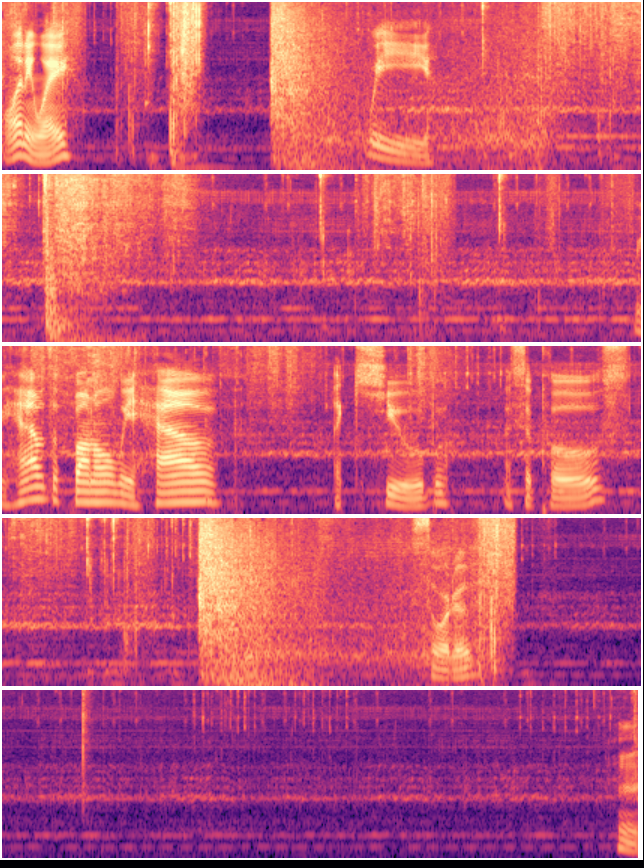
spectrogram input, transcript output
Well anyway... Whee! We have the funnel, we have... a cube, I suppose. Sort of. Hmm.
